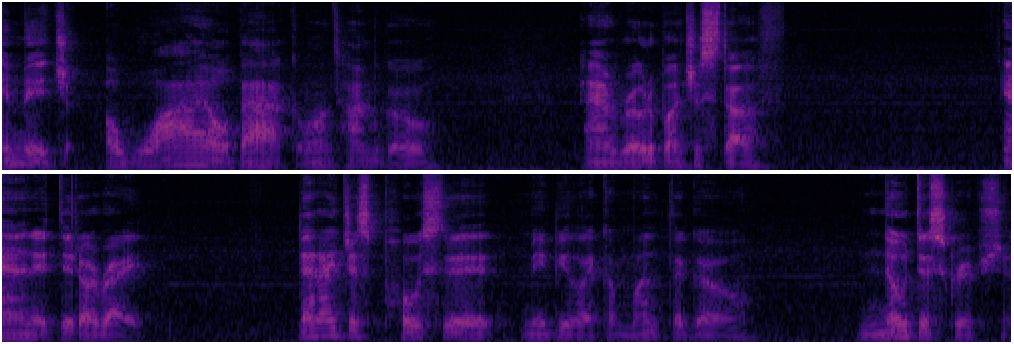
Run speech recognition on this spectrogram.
image a while back a long time ago and wrote a bunch of stuff and it did all right then i just posted it maybe like a month ago no description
